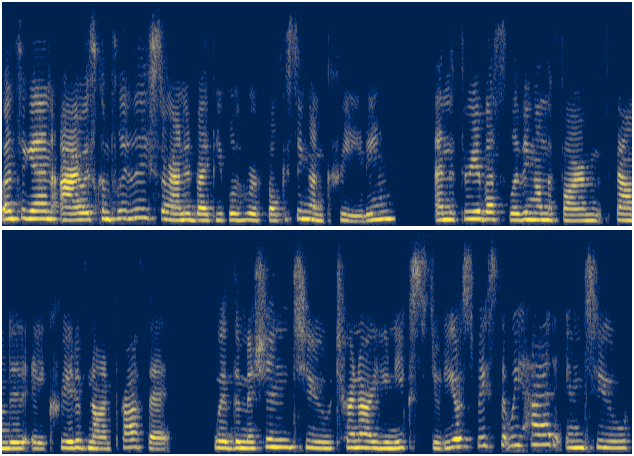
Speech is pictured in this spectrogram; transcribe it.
Once again, I was completely surrounded by people who were focusing on creating, and the three of us living on the farm founded a creative nonprofit with the mission to turn our unique studio space that we had into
